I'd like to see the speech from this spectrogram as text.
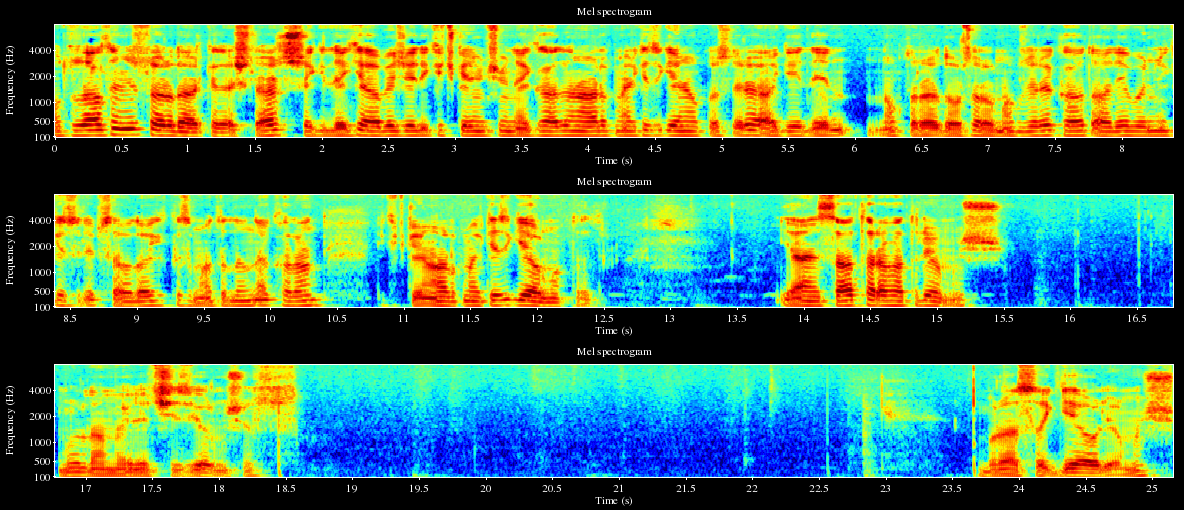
Otuz altıncı soruda arkadaşlar şekildeki ABC'deki üçgen biçiminde kağıdın ağırlık merkezi G noktasları AGD noktalara doğrusal olmak üzere kağıt AD boyunca kesilip sağdaki kısma atıldığında kalan dik üçgenin ağırlık merkezi G olmaktadır. Yani sağ taraf atılıyormuş. Buradan böyle çiziyormuşuz. Burası G oluyormuş.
